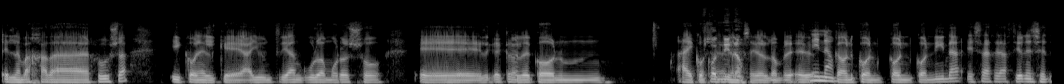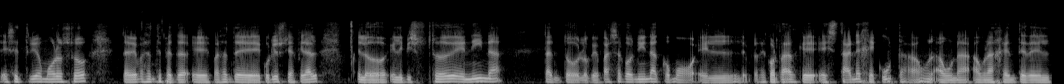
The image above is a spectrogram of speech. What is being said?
en la embajada rusa y con el que hay un triángulo amoroso eh, con, Ay, con, con Nina. El nombre, eh, Nina. Con, con, con, con, Nina, esa relación, ese, ese trío amoroso, también bastante, eh, bastante curioso. Y al final, el, el episodio de Nina tanto lo que pasa con Nina como el recordad que Stan ejecuta a, un, a una a un agente del,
